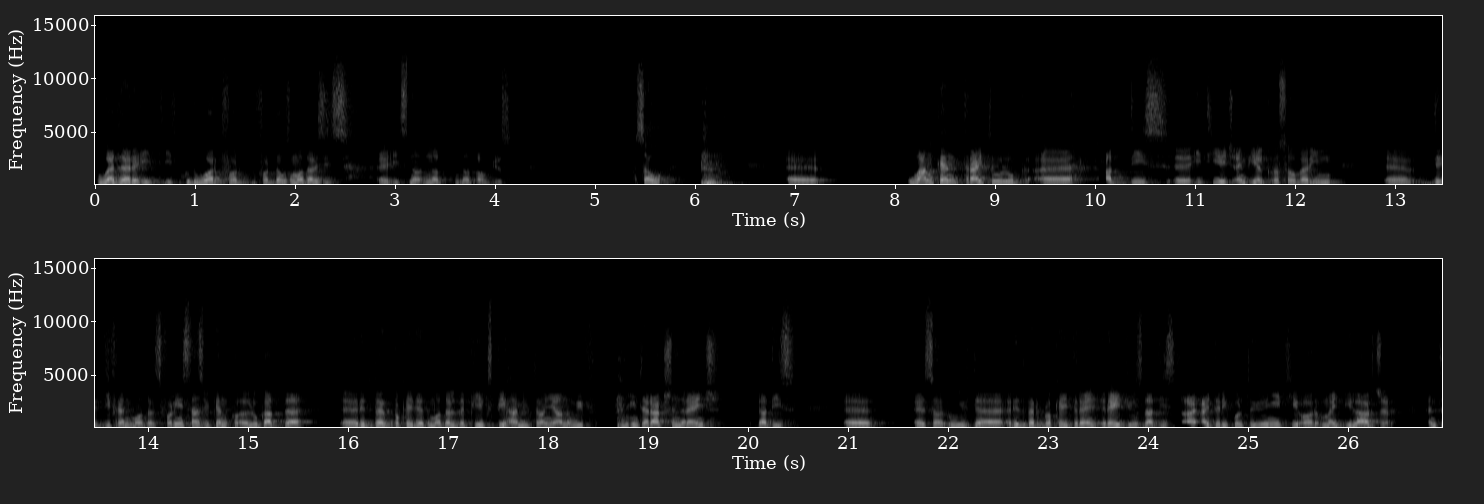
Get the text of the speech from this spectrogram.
whether it, it could work for, for those models, it's, it's not, not, not obvious. So one can try to look uh, at this ETH uh, MBL crossover in uh, different models. For instance, we can look at the Rydberg blockaded model, the PXP Hamiltonian with interaction range that is so with the Rydberg blockade ra radius that is either equal to unity or might be larger. And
